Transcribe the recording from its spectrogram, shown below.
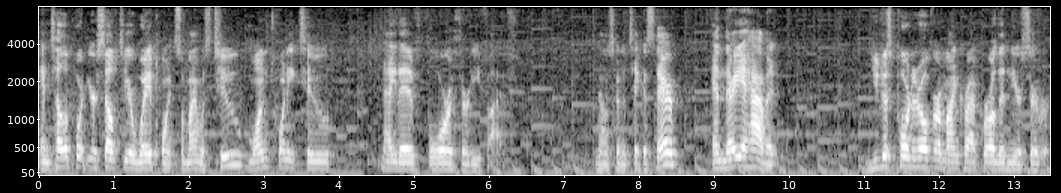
and teleport yourself to your waypoint. So mine was 2, 122, negative 435. Now it's going to take us there. And there you have it. You just ported over a Minecraft world into your server.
